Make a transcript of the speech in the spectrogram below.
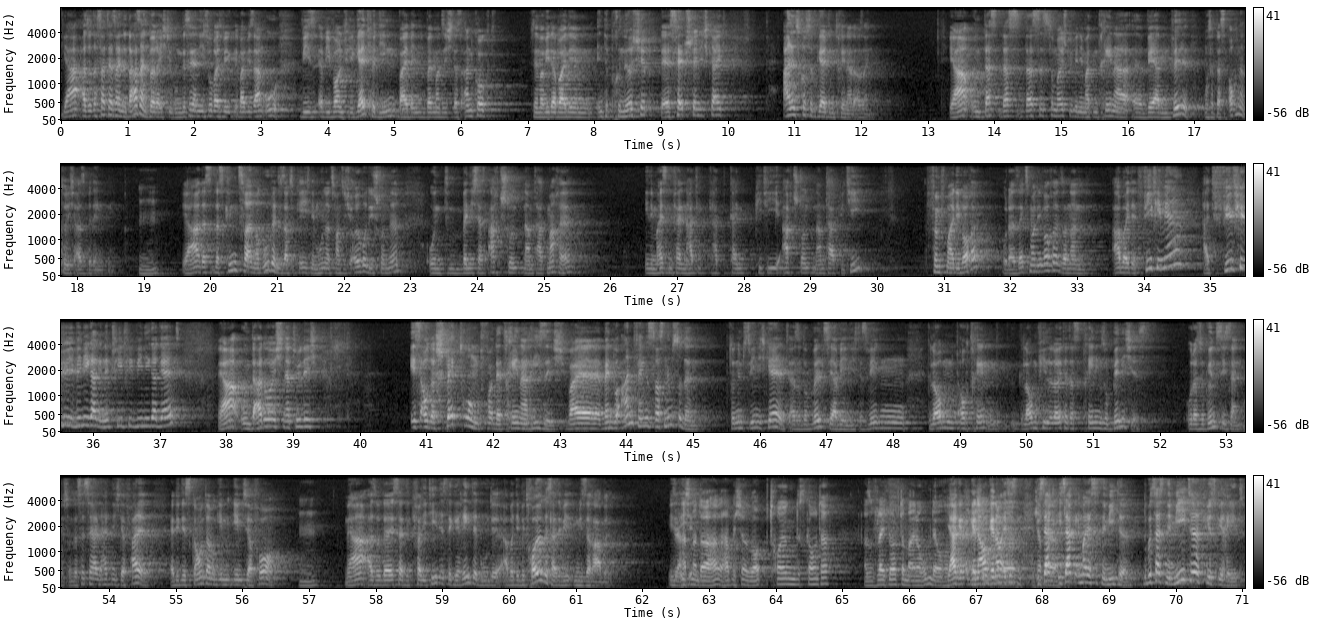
Ja, also das hat ja seine Daseinsberechtigung. Das ist ja nicht so, weil wir, weil wir sagen, oh, wir, wir wollen viel Geld verdienen, weil wenn, wenn man sich das anguckt, sind wir wieder bei dem Entrepreneurship, der Selbstständigkeit. Alles kostet Geld im Trainer da sein. Ja, und das, das, das ist zum Beispiel, wenn jemand ein Trainer äh, werden will, muss er das auch natürlich alles bedenken. Mhm. Ja, das, das klingt zwar immer gut, wenn du sagst, okay, ich nehme 120 Euro die Stunde und wenn ich das acht Stunden am Tag mache, in den meisten Fällen hat, hat kein PT acht Stunden am Tag PT, fünfmal die Woche oder sechsmal die Woche, sondern arbeitet viel, viel mehr, hat viel, viel weniger, nimmt viel, viel weniger Geld. Ja, und dadurch natürlich ist auch das Spektrum von der Trainer riesig, weil wenn du anfängst, was nimmst du denn? Du nimmst wenig Geld, also du willst ja wenig. Deswegen glauben auch glauben viele Leute, dass Training so billig ist oder so günstig sein muss. Und das ist ja halt, halt nicht der Fall. Ja, die Discounter geben es ja vor. Mhm. Ja, also da ist ja die Qualität ist der Geräte gute, aber die Betreuung ist halt miserabel. Ich, ja, hat man da, habe ich ja überhaupt Betreuung Discounter? Also vielleicht läuft da mal einer rum, der auch Ja, genau, genau. Ist ein, ich, ich sage ja sag immer, es ist eine Miete. Du bezahlst eine Miete fürs Gerät.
